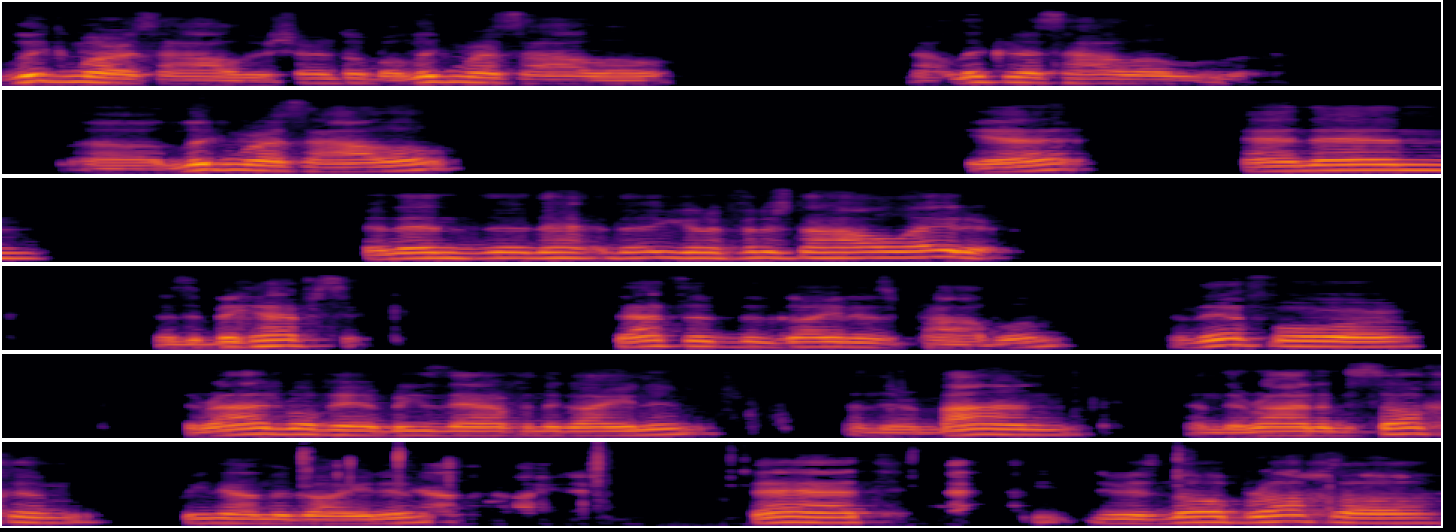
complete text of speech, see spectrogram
ligmar trying to talk about ligmar halal, not likras halal. Uh, ligmar yeah, and then and then the, the, the, you're going to finish the howl later. There's a big hefsek. That's a, the Gainin's problem, and therefore the Rajbov here brings down from the Gainim and the Ramban and the Ranim Sachim bring down the Gainim that there is no bracha.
